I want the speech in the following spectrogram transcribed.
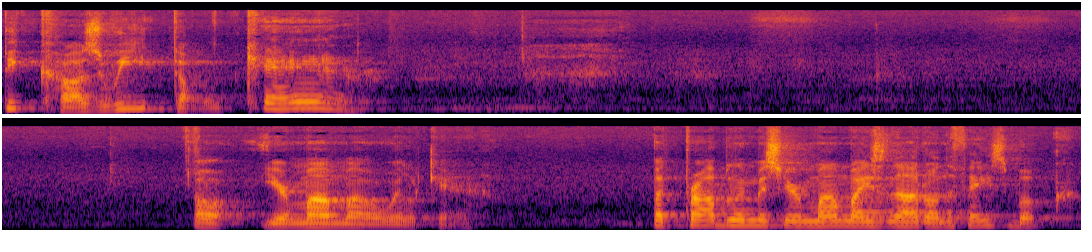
Because we don't care. Oh, your mama will care. But problem is your mama is not on Facebook.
